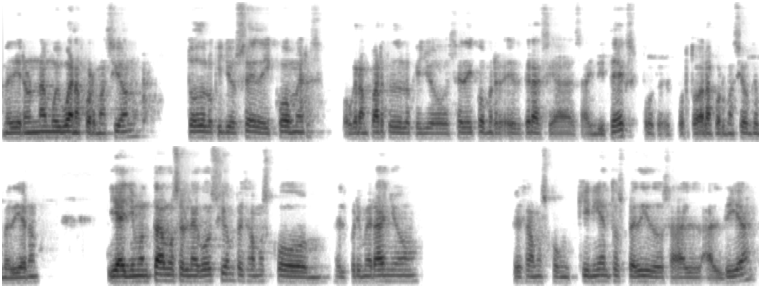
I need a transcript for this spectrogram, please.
me dieron una muy buena formación. Todo lo que yo sé de e-commerce, o gran parte de lo que yo sé de e-commerce, es gracias a Inditex, por, toda la formación que me dieron. Y allí montamos el negocio, empezamos con el primer año, empezamos con 500 pedidos al, al día,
